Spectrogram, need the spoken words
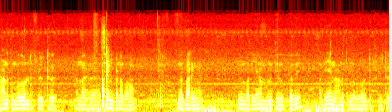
நானூற்றம்பது வோல்ட் ஃபில்ட்ரு நம்ம சேஞ்ச் பண்ண போகிறோம் இந்த பாருங்கள் இதுவும் பார்த்தீங்கன்னா முந்நூற்றி முப்பது அதே நானூற்றம்பது வோல்ட் ஃபில்ட்ரு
